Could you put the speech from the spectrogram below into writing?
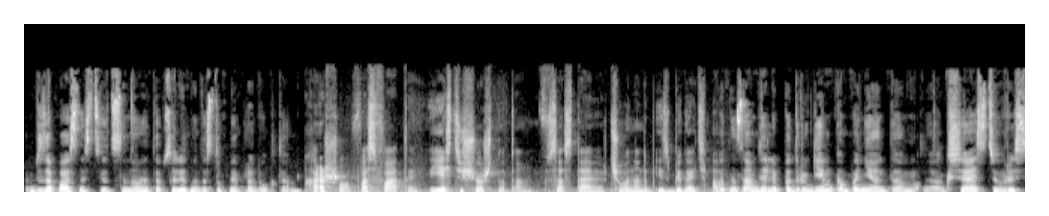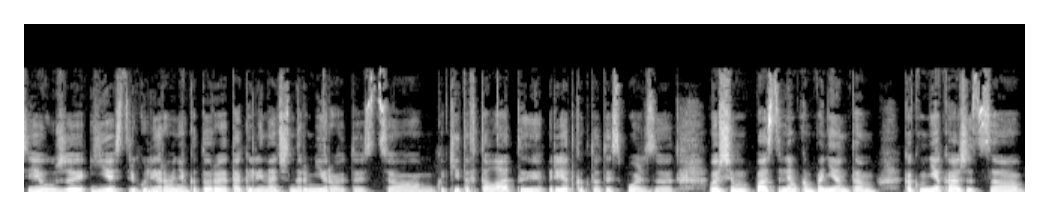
безопасностью и ценой. Это абсолютно доступные продукты. Хорошо, фосфаты. Есть еще что-то в составе, чего надо избегать? А вот на самом деле по другим компонентам, э, к счастью, в России уже есть регулирование, которое так или иначе нормирует. То есть э, какие-то фталаты редко кто-то использует. В общем, по остальным компонентам, как мне кажется,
